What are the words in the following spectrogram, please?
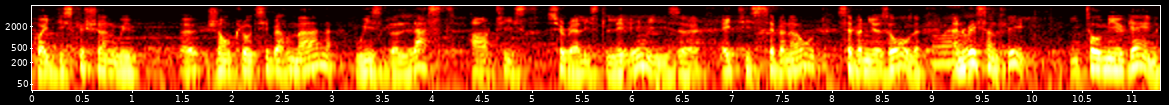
quite discussion with uh, Jean-Claude Silbermann, who is the last artist surrealist living. He's uh, 87 old, seven years old. And recently he told me again,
